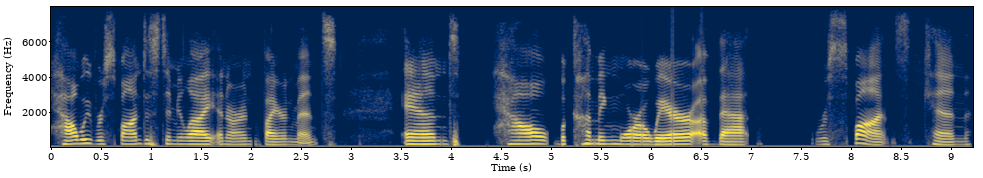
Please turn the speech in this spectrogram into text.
how we respond to stimuli in our environment, and how becoming more aware of that response can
